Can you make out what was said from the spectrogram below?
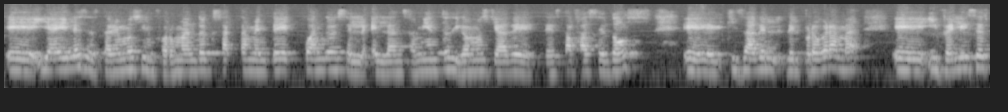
Eh, y ahí les estaremos informando exactamente cuándo es el, el lanzamiento, digamos, ya de, de esta fase 2, eh, quizá del, del programa. Eh, y felices,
